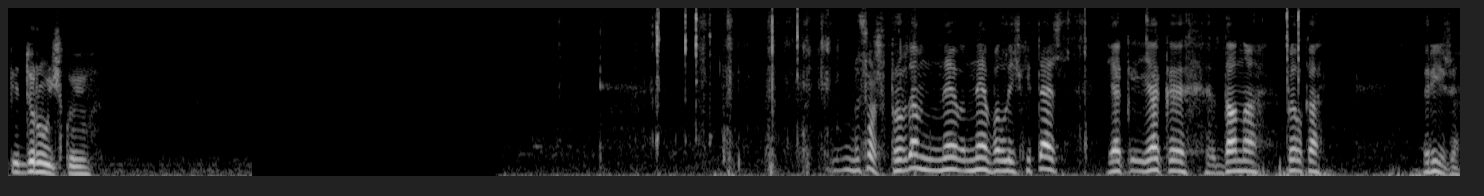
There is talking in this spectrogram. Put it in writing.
під ручкою. Ну що ж, проведемо не- невеличкий тест, як, як е, дана пилка ріже.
